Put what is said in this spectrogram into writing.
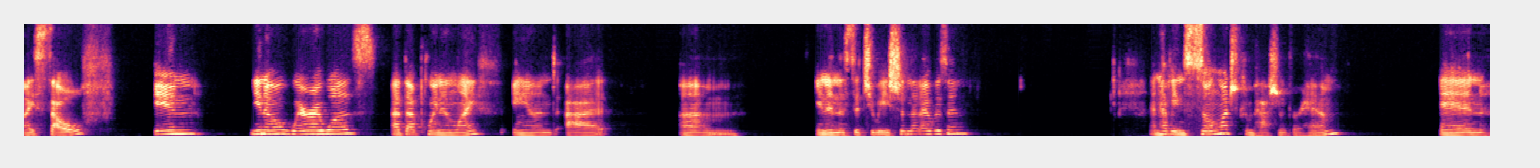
myself in you know where I was at that point in life and at um and in the situation that I was in. And having so much compassion for him in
